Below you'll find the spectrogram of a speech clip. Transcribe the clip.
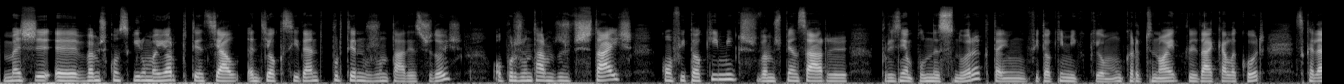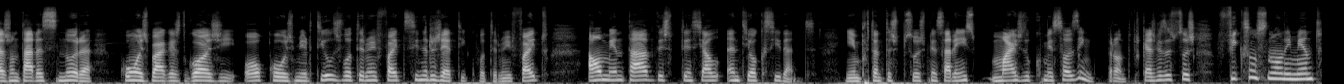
mas uh, vamos conseguir um maior potencial antioxidante por termos juntado esses dois, ou por juntarmos os vegetais com fitoquímicos. Vamos pensar, por exemplo, na cenoura, que tem um fitoquímico que é um carotenoide que lhe dá aquela cor. Se calhar juntar a cenoura com as bagas de goji ou com os mirtilos, vou ter um efeito sinergético, vou ter um efeito aumentado deste potencial antioxidante. E é importante as pessoas pensarem isso mais do que comer sozinho. Pronto, porque às vezes as pessoas fixam-se no alimento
